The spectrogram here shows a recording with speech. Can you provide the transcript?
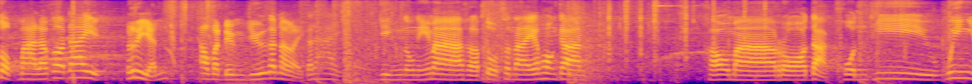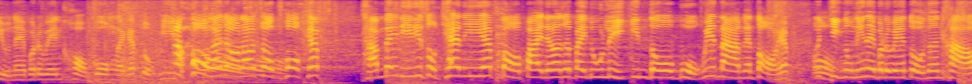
ศพมาแล้วก็ได้เหรียญเอามาดึงยื้อกันหน่อยก็ได้ ยิงตรงนี้มาสำหรับตัวสไนครับพองการ เข้ามารอดักคนที่วิ่งอยู่ในบริเวณขอบวงเลยครับตัวพีโอ้โหบอกแล้วเดี๋ยวเราจบ6ครับทำได้ดีที่สุดแค่นี้ครับต่อไปเดี๋ยวเราจะไปดูลีกอินโดบวกเวียดนามกันต่อครับก็ยิงตรงนี้ในบริเวณตัวเนินขาว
